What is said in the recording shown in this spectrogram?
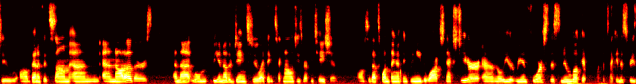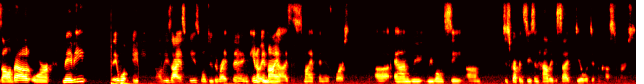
to uh, benefit some and and not others, and that will be another ding to I think technology's reputation. Um, so that's one thing I think we need to watch next year, and it'll either reinforce this new look at what the tech industry is all about, or maybe it will. Maybe all these ISPs will do the right thing. You know, in my eyes, this is my opinion, of course, uh, and we we won't see um, discrepancies in how they decide to deal with different customers.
